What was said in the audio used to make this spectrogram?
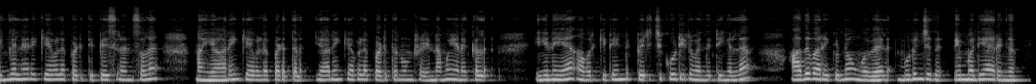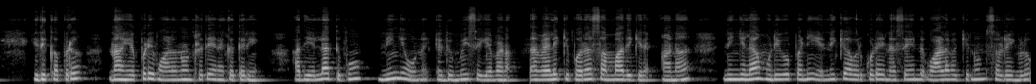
எங்க எல்லாரையும் கேவலப்படுத்தி பேசுறேன்னு சொல்ல நான் யாரையும் கேவலப்படுத்தல. யாரையும் கேவலப்படுத்தணுன்ற எண்ணமும் எனக்கு இல்லை. இணைய அவர்கிட்டேருந்து பிரிச்சு கூட்டிட்டு வந்துட்டீங்கல்ல அது வரைக்கும் தான் உங்க வேலை முடிஞ்சது. நிம்மதியா இருங்க. இதுக்கப்புறம் நான் எப்படி வாழணுன்றது எனக்கு தெரியும். அது எல்லாத்துக்கும் நீங்க ஒண்ணு எதுவுமே செய்ய வேணாம். நான் வேலைக்கு போறேன் சம்பாதிக்கிறேன். ஆனா நீங்களா முடிவு பண்ணி என்னைக்கு அவர் கூட என்னை சேர்ந்து வாழ வைக்கணும்னு சொல்றீங்களோ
